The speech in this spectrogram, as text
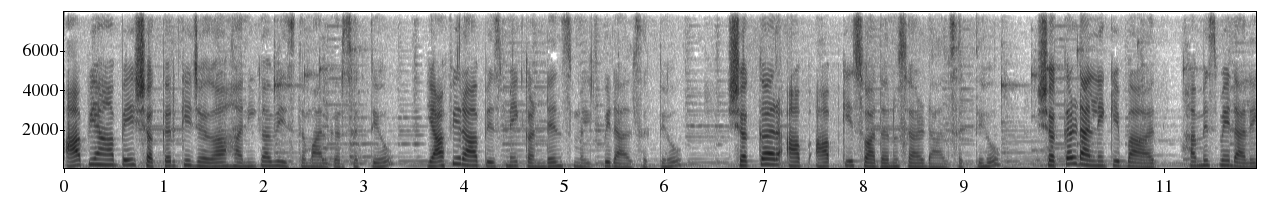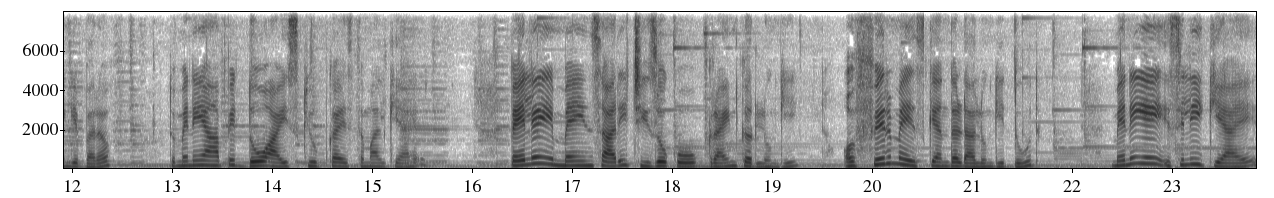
आप यहाँ पे शक्कर की जगह हनी का भी इस्तेमाल कर सकते हो, या फिर आप इसमें कंडेंस मिल्क भी डाल सकते हो। शक्कर आप आपके स्वादानुसार डाल सकते हो। शक्कर डालने के बाद हम इसमें डालेंगे बर्फ़। तो मैंने यहाँ पे दो आइस क्यूब का इस्तेमाल किया है। पहले मैं इन सारी चीज़ों को ग्राइंड कर लूँगी और फिर मैं इसके अंदर डालूँगी दूध। मैंने ये इसलिए किया है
